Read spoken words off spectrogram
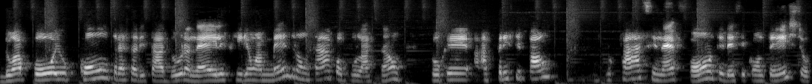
do apoio contra essa ditadura, né? Eles queriam amedrontar a população, porque a principal face, né, fonte desse contexto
